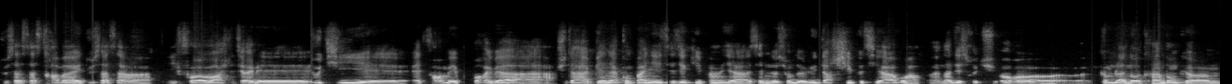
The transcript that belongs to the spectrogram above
tout ça, ça se travaille, tout ça, ça, il faut avoir, je dirais, les outils et être formé pour arriver à, je dirais, à bien accompagner ces équipes. Hein. Il y a cette notion de leadership aussi à avoir dans des structures euh, comme la nôtre. Hein. Donc, euh,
